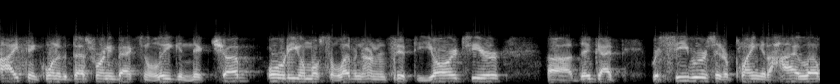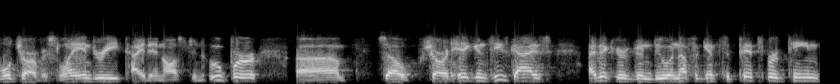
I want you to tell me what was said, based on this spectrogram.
I think, one of the best running backs in the league in Nick Chubb, already almost 1,150 yards here. Uh, they've got receivers that are playing at a high level Jarvis Landry, tight end Austin Hooper. Um, so, Rashard Higgins, these guys, I think, are going to do enough against the Pittsburgh team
